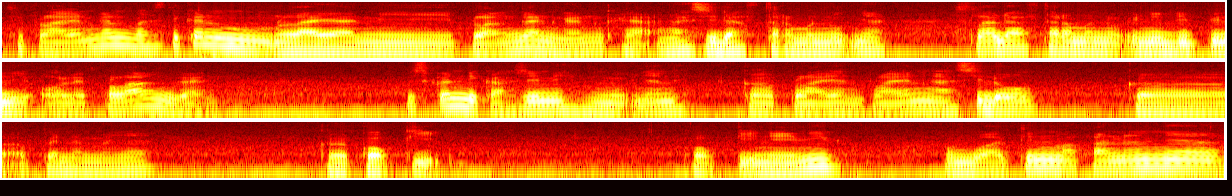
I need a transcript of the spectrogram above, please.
si pelayan kan pasti kan melayani pelanggan kan kayak ngasih daftar menunya. Setelah daftar menu ini dipilih oleh pelanggan terus kan dikasih nih menunya nih ke pelayan. Pelayan ngasih dong ke apa namanya ke koki. Kokinya ini membuatin makanannya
